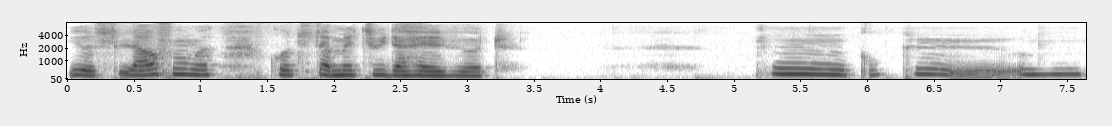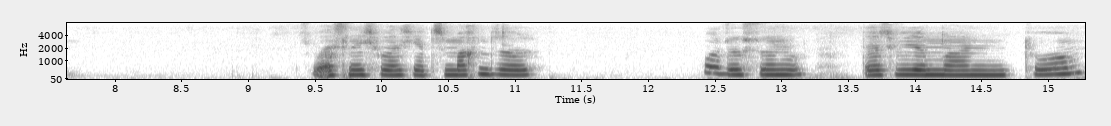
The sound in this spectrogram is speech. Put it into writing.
Hier schlafen mal kurz, damit es wieder hell wird. Hm, okay. Ich weiß nicht, was ich jetzt machen soll. Oh, das ist, so, das ist wieder mein Turm.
